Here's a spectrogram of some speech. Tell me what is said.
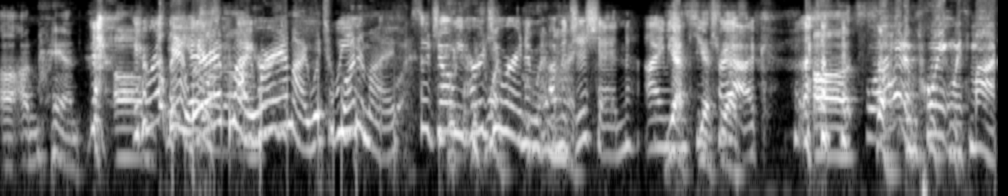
uh, on my end. Um, It really Yeah, is. where but, am I? uh, Where am I? Which we- one am I? So, Joe, we heard you were an, Who am magician. I mean, Yes, keep yes, yes. track. Uh, Well, I had a point with mine.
